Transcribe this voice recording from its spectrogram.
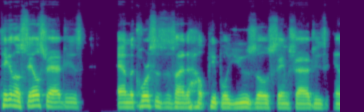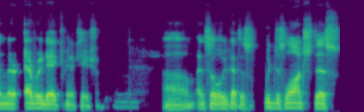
taking those sales strategies and the course is designed to help people use those same strategies in their everyday communication. Mm-hmm. Um, and so we've got this. We just launched this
